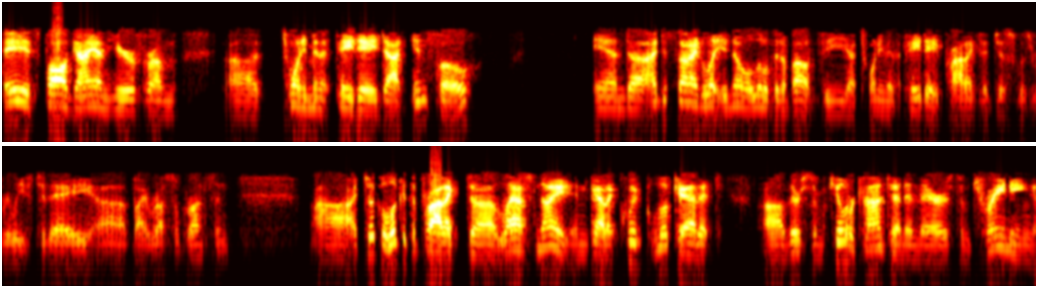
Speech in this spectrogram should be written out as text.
Hey, it's Paul Guyon here from uh, 20minutepayday.info. And uh, I just thought I'd let you know a little bit about the uh, 20 Minute Payday product that just was released today uh, by Russell Brunson. Uh, I took a look at the product uh, last night and got a quick look at it. Uh, there's some killer content in there, some training,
